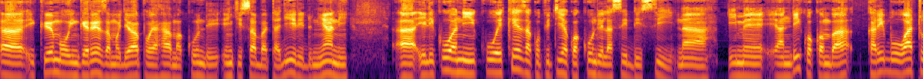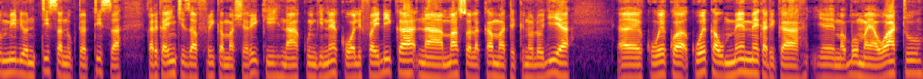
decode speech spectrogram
uh, ikiwemo Uingereza, mojawapo ya haya makundi nchi saba tajiri duniani uh, ilikuwa ni kuwekeza kupitia kwa kundi la CDC na imeandikwa kwamba karibu watu milioni 9.9 katika nchi za Afrika Mashariki na kwingineko walifaidika na maswala kama teknolojia eh, kuweka, kuweka umeme katika eh, maboma ya watu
